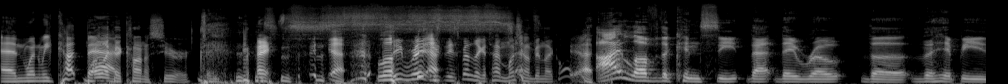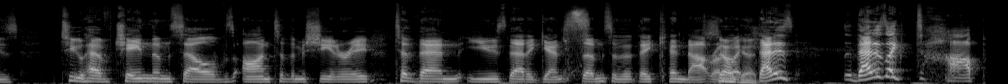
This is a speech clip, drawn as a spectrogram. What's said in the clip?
and when we cut More back like a connoisseur. right. yeah he, re- he spends like a time munching on being like, oh, Yeah. I love the conceit that they wrote the the hippies to have chained themselves onto the machinery to then use that against them so that they cannot run So away. good. That is that is like top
